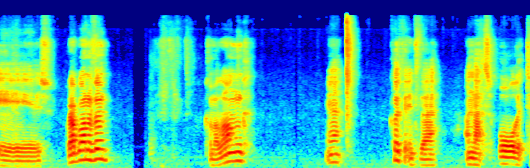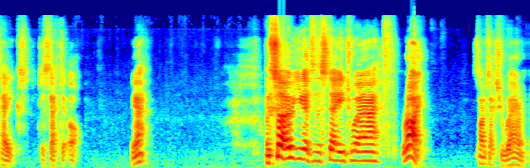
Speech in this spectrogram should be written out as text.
is grab one of them, come along, yeah, clip it into there, and that's all it takes to set it up. Yeah? And so you get to the stage where, right, it's time to actually wear them.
